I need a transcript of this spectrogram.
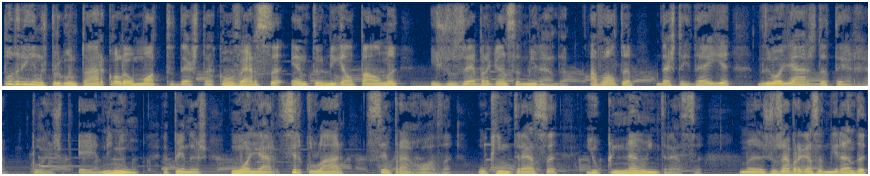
Poderíamos perguntar qual é o mote desta conversa entre Miguel Palma e José Bragança de Miranda, à volta desta ideia de olhares da Terra, pois é nenhum, apenas um olhar circular, sempre à roda, o que interessa e o que não interessa. Mas José Bragança de Miranda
